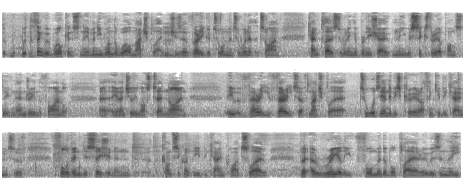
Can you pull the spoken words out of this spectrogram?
The thing with Wilkinson, I mean, he won the World Match Play, Mm. which is a very good tournament to win at the time. Came close to winning the British Open. He was 6 3 up on Stephen Hendry in the final. Uh, eventually lost 10 9. He was a very, very tough match player. Towards the end of his career, I think he became sort of full of indecision and consequently he became quite slow. But a really formidable player who was in the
